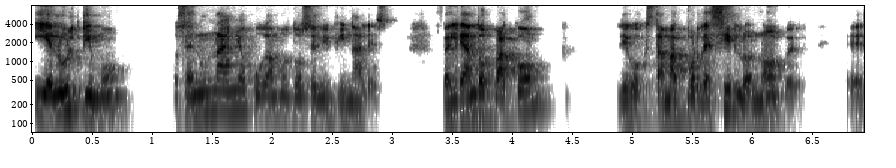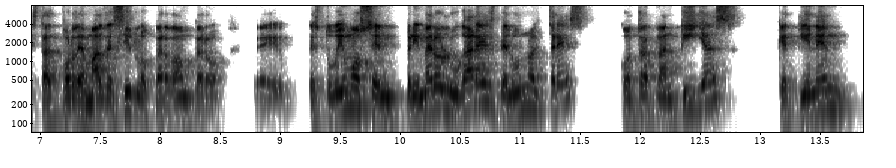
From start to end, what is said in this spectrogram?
y el último, o sea, en un año jugamos dos semifinales peleando Paco, digo que está mal por decirlo, ¿no? Está por demás decirlo, perdón, pero eh, estuvimos en primeros lugares del 1 al 3 contra plantillas que tienen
